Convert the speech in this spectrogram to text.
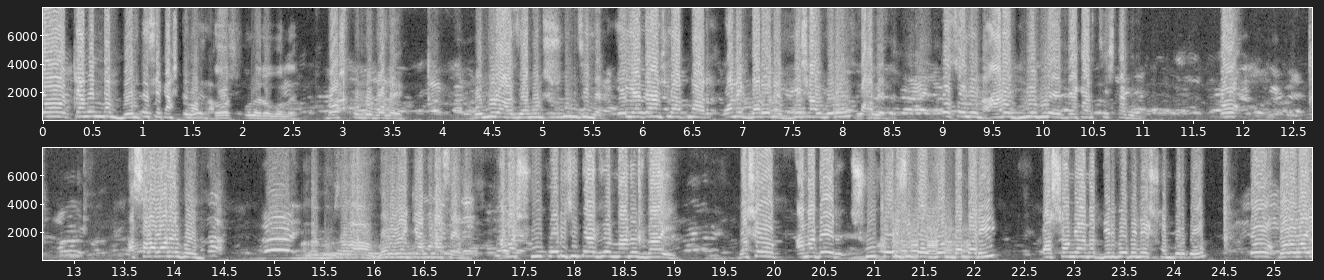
তো কেমন দাম বলতেছে কাস্টমার দশ পনেরো বলে। দশ পনেরো বলে। বন্ধুরা যেমন শুনছিলেন এই হাটে আসলে আপনার অনেক ধরনের বিশাল গরু পাবেন। তো চলুন আরও ঘুরে ঘুরে দেখার চেষ্টা করি। তো আসসালামু আলাইকুম। বড় ভাই কেমন আছেন? আমার সুপরিচিত একজন মানুষ ভাই। দর্শক আমাদের সুপরিচিত একজন ব্যাপারী তার সঙ্গে আমার দীর্ঘদিনের সম্পর্ক। তো বড় ভাই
